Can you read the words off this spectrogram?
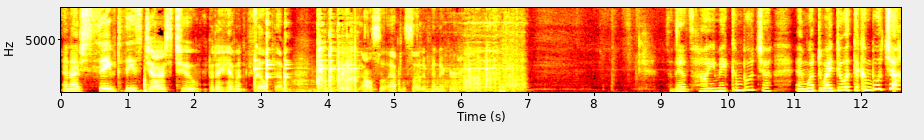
And I've saved these jars too, but I haven't filled them. Also apple cider vinegar. So that's how you make kombucha. And what do I do with the kombucha?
